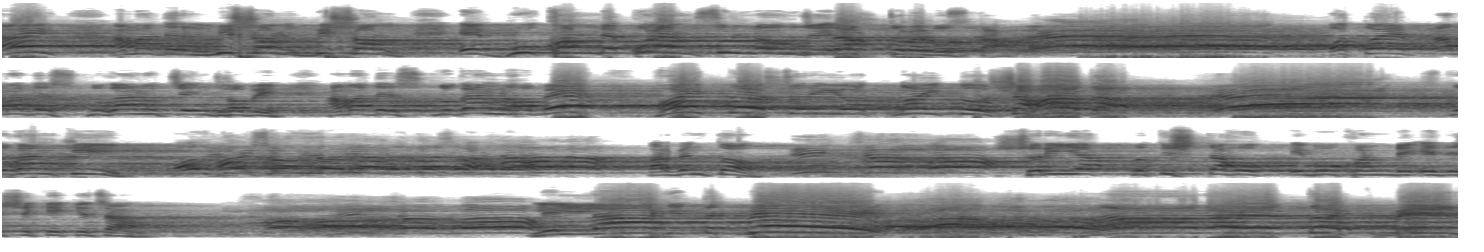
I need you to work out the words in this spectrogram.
নাই। আমাদের মিশন ভীষণ। এই ভূখণ্ডে কোরআন শূন্য অনুযায়ী রাষ্ট্র ব্যবস্থা। অতএব আমাদের স্লোগানও চেঞ্জ হবে। আমাদের স্লোগান হবে হয়তো শরীয়ত নয়তো শাহাদা। স্লোগান কি? পারবেন তো? শরিয়াত প্রতিষ্ঠা হোক এ ভূখণ্ডে এদেশে কে কে চান? লিল্লাহি তাকবীর। নারায়ে তাকবীর।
